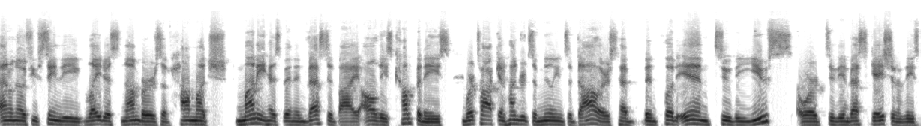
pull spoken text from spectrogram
I don't know if you've seen the latest numbers of how much money has been invested by all these companies. We're talking hundreds of millions of dollars have been put into the use or to the investigation of these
